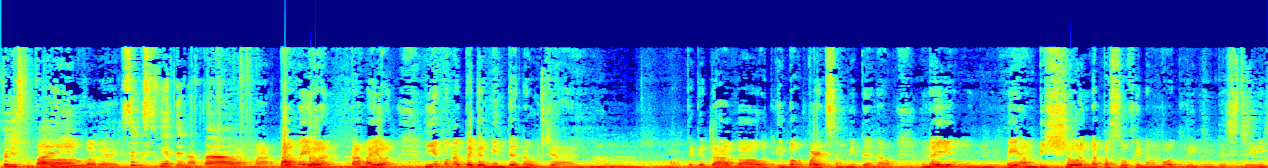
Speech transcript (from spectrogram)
face value, Oo, correct. 6 feet and above. Tama. Tama yon, tama yon. Yung mga taga Mindanao dyan, Mm. Taga Davao at ibang parts ng Mindanao na yung may ambisyon na pasukin ng modeling industry,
